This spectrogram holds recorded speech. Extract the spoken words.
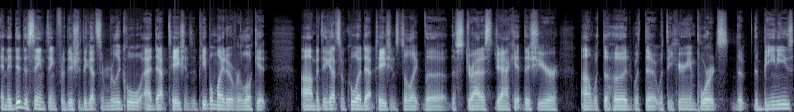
And, they did the same thing for this year. They got some really cool adaptations, and people might overlook it, um, but they got some cool adaptations to like the the Stratus jacket this year uh, with the hood, with the with the hearing ports, the the beanies.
